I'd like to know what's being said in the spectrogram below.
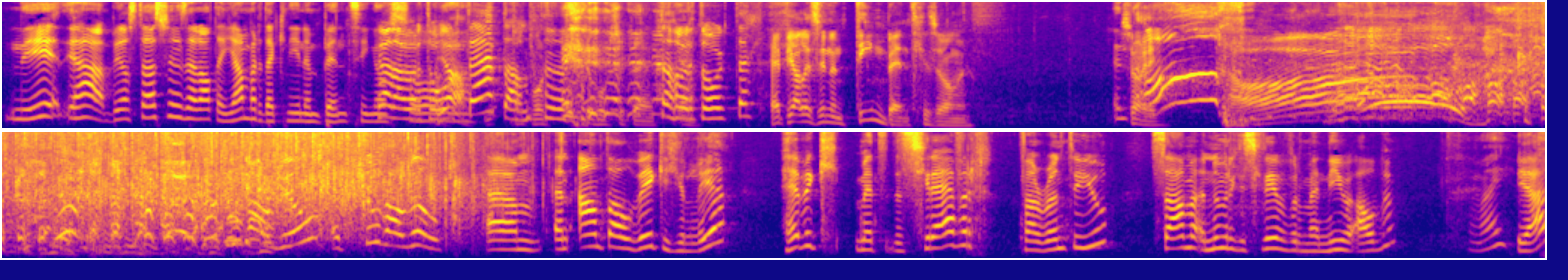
Nee, ja, bij ons thuis vinden ze dat altijd jammer dat ik niet in een band zing. Ja, of dat zo. wordt hoog Ja. tijd dan. Dat wordt echt de hoogste tijd. Dat wordt hoog tijd. Heb je al eens in een teamband gezongen? En- Sorry. Het toeval wil, het toeval wil. Ehm, een aantal weken geleden heb ik met de schrijver van Run to You samen een nummer geschreven voor mijn nieuwe album. Amai. Ja,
